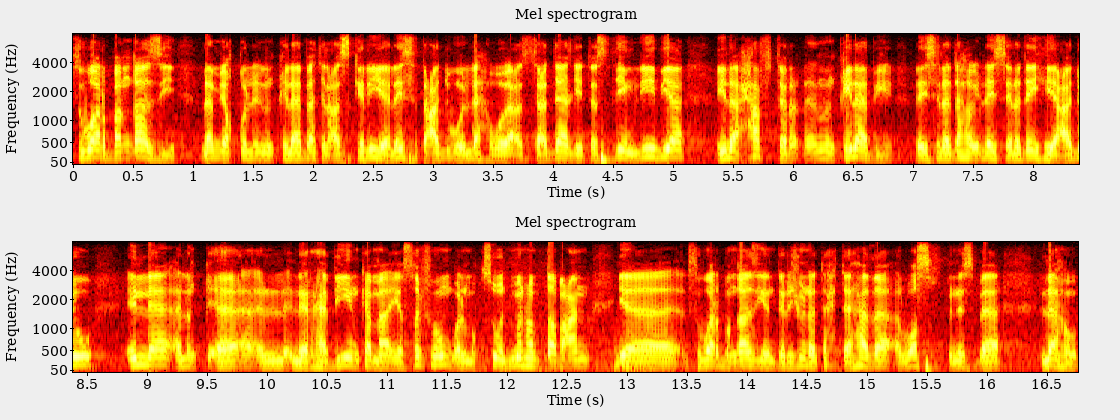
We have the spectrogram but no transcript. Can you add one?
ثوار بنغازي. لم يقل الانقلابات العسكرية ليست عدوا له هو استعداد لتسليم ليبيا إلى حفتر الانقلابي ليس لديه ليس لديه عدو إلا الإرهابيين كما يصفهم. والمقصود منهم طبعا ثوار بنغازي يندرجون تحت هذا الوصف بالنسبة له.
